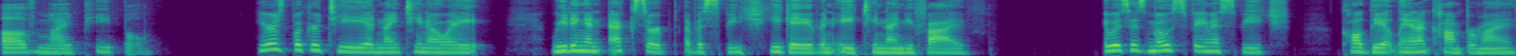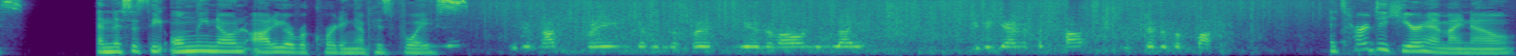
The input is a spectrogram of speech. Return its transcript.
of my people. Here's Booker T in 1908 reading an excerpt of a speech he gave in 1895. It was his most famous speech, called the Atlanta Compromise, and this is the only known audio recording of his voice. It is not strange that in the first years of our new life, we began at the top instead of the bottom. It's hard to hear him, I know,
